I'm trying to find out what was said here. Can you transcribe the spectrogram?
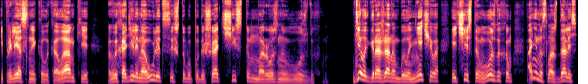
и прелестные колоколамки выходили на улицы, чтобы подышать чистым морозным воздухом. Делать горожанам было нечего, и чистым воздухом они наслаждались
